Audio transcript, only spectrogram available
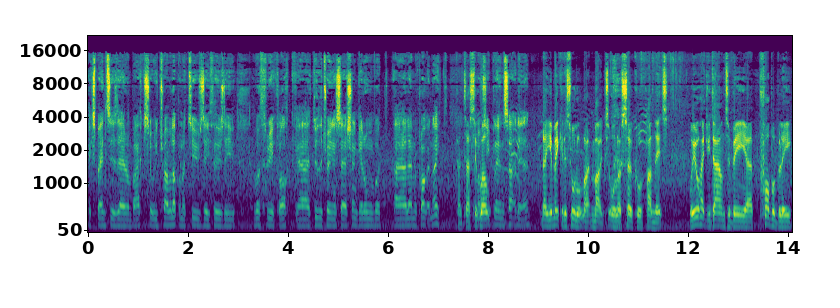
expenses there and back. So we travel up on a Tuesday, Thursday, about three o'clock, uh, do the training session, get home about uh, eleven o'clock at night. Fantastic. well, play on the Saturday then. Now you're making us all look like mugs, all our so-called pundits. We all had you down to be uh, probably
